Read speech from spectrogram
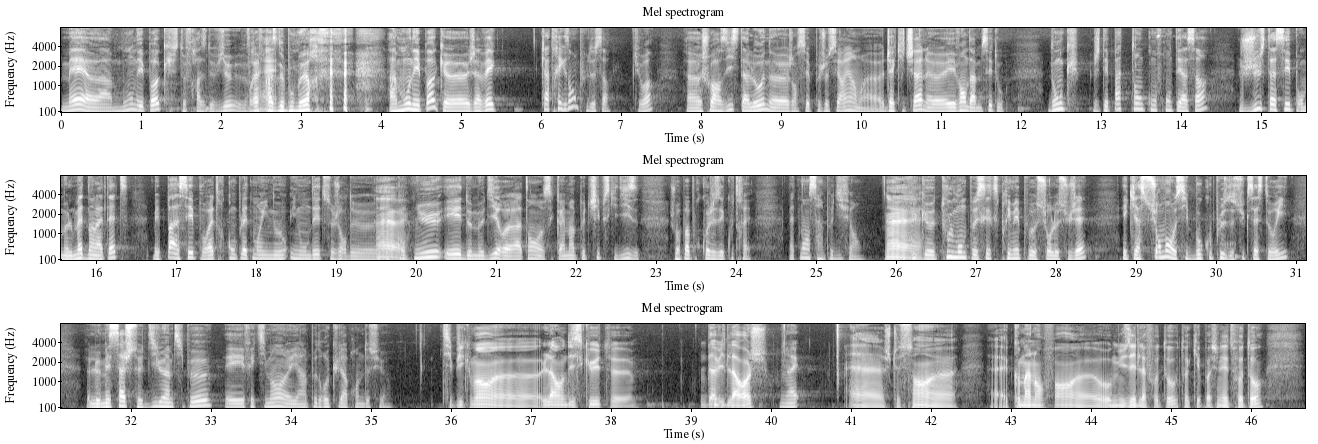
Mais euh, à mon époque, cette phrase de vieux, vraie Ouais. phrase de boomer, à mon époque, euh, j'avais quatre exemples de ça, tu vois? Euh, Schwarzy, Stallone, euh, j'en sais, je sais rien, moi, Jackie Chan euh, et Van Damme, c'est tout. Donc, j'étais pas tant confronté à ça, juste assez pour me le mettre dans la tête, mais pas assez pour être complètement ino- inondé de ce genre de, de Ouais, ouais. contenu et de me dire, euh, attends, c'est quand même un peu cheap ce qu'ils disent, je vois pas pourquoi je les écouterais. Maintenant, c'est un peu différent Ouais. vu que tout le monde peut s'exprimer sur le sujet et qu'il y a sûrement aussi beaucoup plus de success story, le message se dilue un petit peu et effectivement, il y a un peu de recul à prendre dessus. Typiquement, euh, là on discute, euh, David Laroche, Ouais, euh, je te sens comme un enfant au musée de la photo, toi qui es passionné de photo.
